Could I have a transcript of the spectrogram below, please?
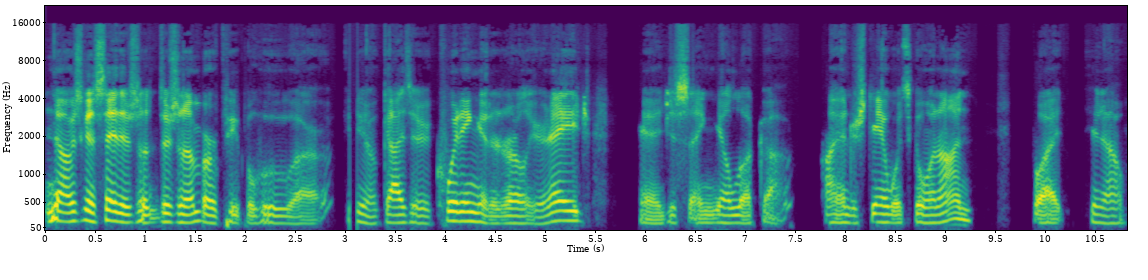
No, I was going to say there's a there's a number of people who are you know guys that are quitting at an earlier age and just saying you know look uh, I understand what's going on, but you know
